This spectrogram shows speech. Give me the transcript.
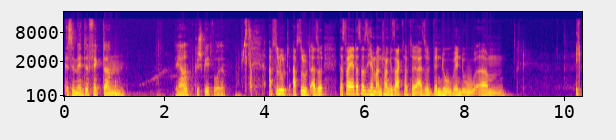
es im Endeffekt dann, ja, gespielt wurde. Absolut, absolut. Also, das war ja das, was ich am Anfang gesagt hatte. Also, wenn du, wenn du, ähm, ich,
